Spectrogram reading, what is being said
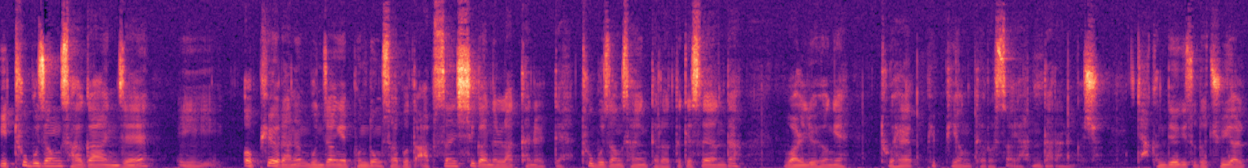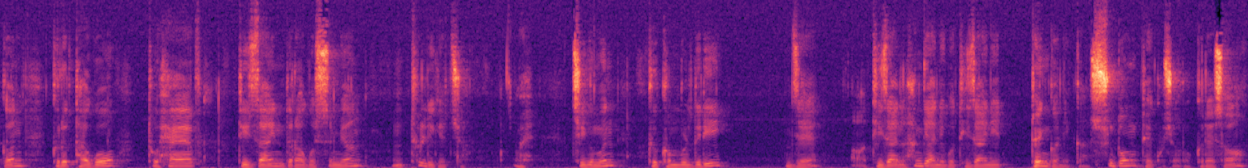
이 to 부정사가 이제 이 appear라는 문장의 본동사보다 앞선 시간을 나타낼 때 to 부정사 형태를 어떻게 써야 한다? 완료형의 to have pp 형태로 써야 한다라는 거죠. 자, 근데 여기서도 주의할 건 그렇다고 to have designed라고 쓰면 음, 틀리겠죠. 왜? 지금은 그 건물들이 이제 어, 디자인을 한 게 아니고 디자인이 된 거니까 수동태 구조로. 그래서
